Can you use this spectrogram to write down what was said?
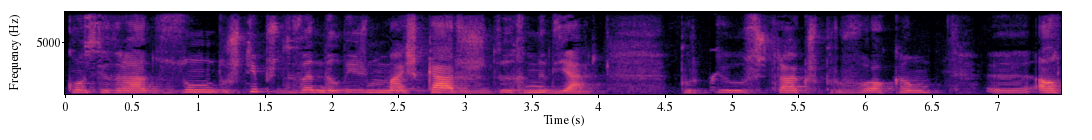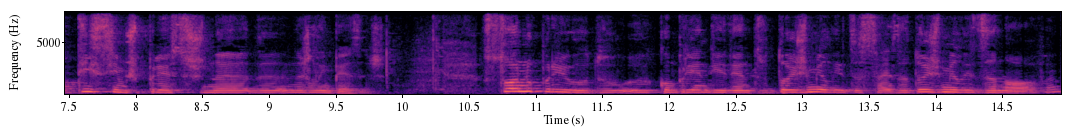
considerados um dos tipos de vandalismo mais caros de remediar, porque os estragos provocam eh, altíssimos preços na, de, nas limpezas. Só no período eh, compreendido entre 2016 a 2019,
